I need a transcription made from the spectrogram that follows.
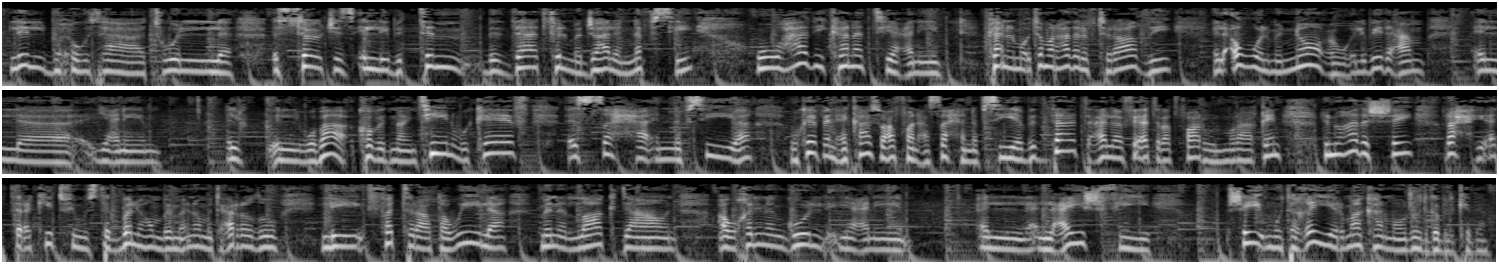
للبحوثات والسيرشز اللي بتتم بالذات في المجال النفسي. وهذه كانت يعني كان المؤتمر هذا الافتراضي الأول من نوعه اللي بيدعم يعني الوباء كوفيد 19 وكيف الصحة النفسية وكيف انعكاسه عفوا على الصحة النفسية بالذات على فئة الأطفال والمراهقين لأنه هذا الشيء راح يأثر أكيد في مستقبلهم بما أنهم تعرضوا لفترة طويلة من ال lockdown أو خلينا نقول يعني العيش في شيء متغير ما كان موجود قبل كذا.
